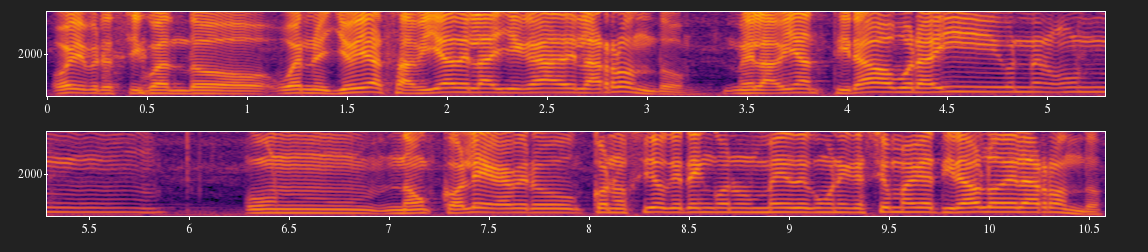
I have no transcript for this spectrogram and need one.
oye, pero si cuando. Bueno, yo ya sabía de la llegada de la Rondo. Me la habían tirado por ahí un, un, un. No un colega, pero un conocido que tengo en un medio de comunicación me había tirado lo de la Rondo.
